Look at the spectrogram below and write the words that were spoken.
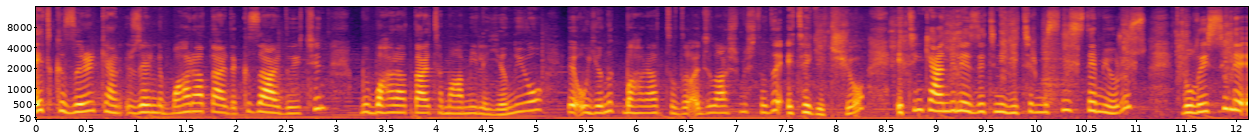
et kızarırken üzerinde baharatlar da kızardığı için bu baharatlar tamamıyla yanıyor ve o yanık baharat tadı, acılaşmış tadı ete geçiyor. Etin kendi lezzetini yitirmesini istemiyoruz. Dolayısıyla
